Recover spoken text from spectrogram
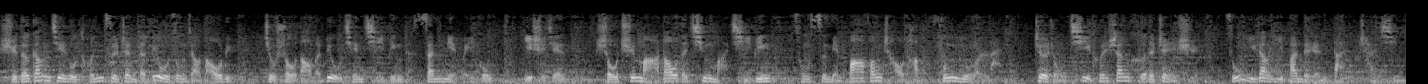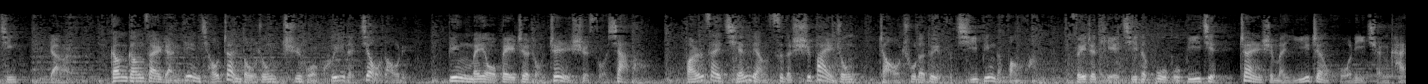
使得刚进入屯子镇的六纵教导旅就受到了六千骑兵的三面围攻。一时间，手持马刀的青马骑兵从四面八方朝他们蜂拥而来。这种气吞山河的阵势，足以让一般的人胆颤心惊。然而，刚刚在冉殿桥战斗中吃过亏的教导旅，并没有被这种阵势所吓倒，反而在前两次的失败中找出了对付骑兵的方法。随着铁骑的步步逼近，战士们一阵火力全开，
